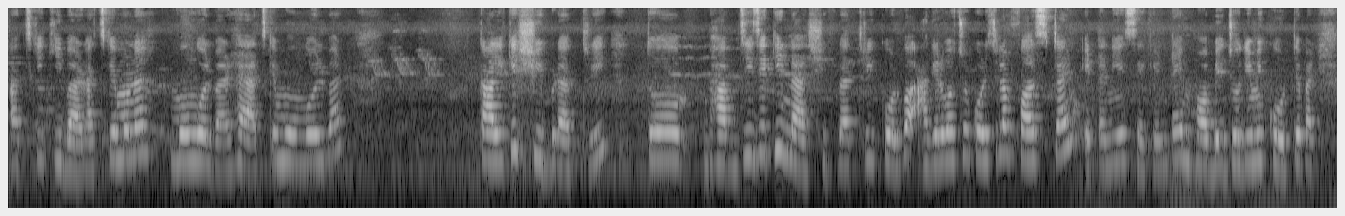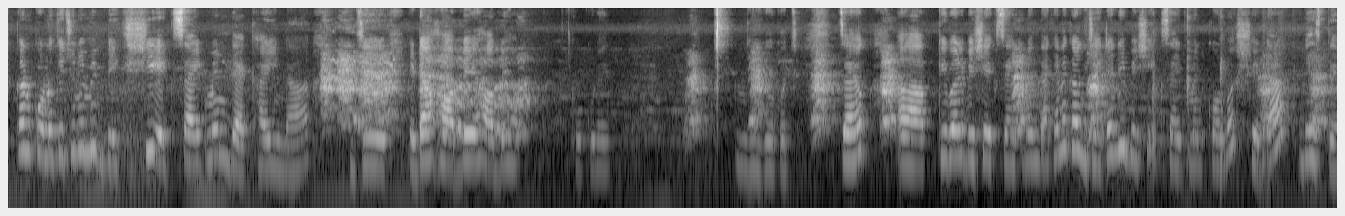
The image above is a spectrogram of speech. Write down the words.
আজকে কি বার? আজকে মনে হয় মঙ্গলবার। হ্যাঁ আজকে মঙ্গলবার। কালকে শিবরাত্রি। তো ভাবছি যে কি না, শিবরাত্রি করব। আগের বছর করেছিলাম ফার্স্ট টাইম এটা নিয়ে সেকেন্ড টাইম হবে যদি আমি করতে পারি। কারণ কোনো কিছু নিয়ে আমি বেশি এক্সাইটমেন্ট দেখাই না যে এটা হবে হবে। কুকুরে। ভিডিও করছে। যাই হোক কী বলে বেশি এক্সাইটমেন্ট দেখে না, কারণ যেটা নিয়ে বেশি এক্সাইটমেন্ট করব সেটা ভেস্তে।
